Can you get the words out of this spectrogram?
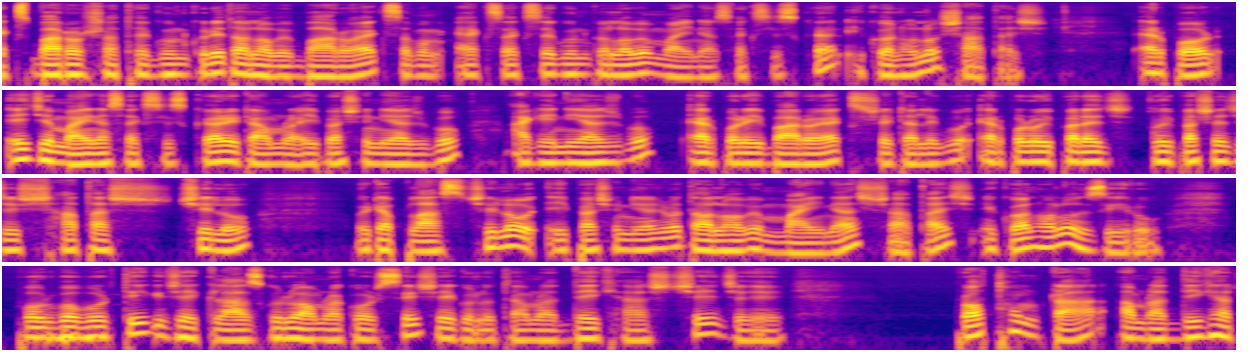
এক্স বারোর সাথে গুণ করি তাহলে হবে বারো এক্স এবং এক্স এক্সে গুণ করলে হবে মাইনাস এক্স স্কোয়ার ইকুয়াল হলো সাতাইশ এরপর এই যে মাইনাস এক্স স্কোয়ার এটা আমরা এই পাশে নিয়ে আসব, আগে নিয়ে আসব, এরপর এই বারো এক্স সেটা লিখব, এরপর ওই পারে ওই পাশে যে সাতাশ ছিল, ওইটা প্লাস ছিল, এই পাশে নিয়ে আসব, তাহলে হবে মাইনাস সাতাশ ইকুয়াল হলো জিরো পূর্ববর্তী যে ক্লাসগুলো আমরা করছি, সেগুলোতে আমরা দেখে আসছি যে প্রথমটা আমরা দ্বিঘাত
